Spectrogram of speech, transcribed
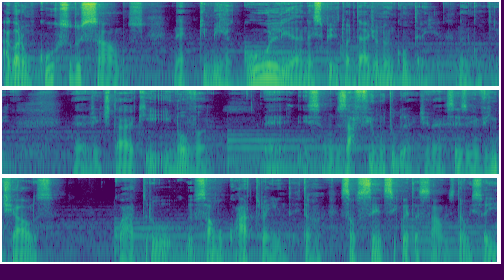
Agora um curso dos salmos, né, que mergulha na espiritualidade eu não encontrei, não encontrei. É, a gente está aqui inovando. É, esse é um desafio muito grande, né? Vocês veem 20 aulas, 4, Salmo 4 ainda. Então, são 150 salmos. Então, isso aí,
